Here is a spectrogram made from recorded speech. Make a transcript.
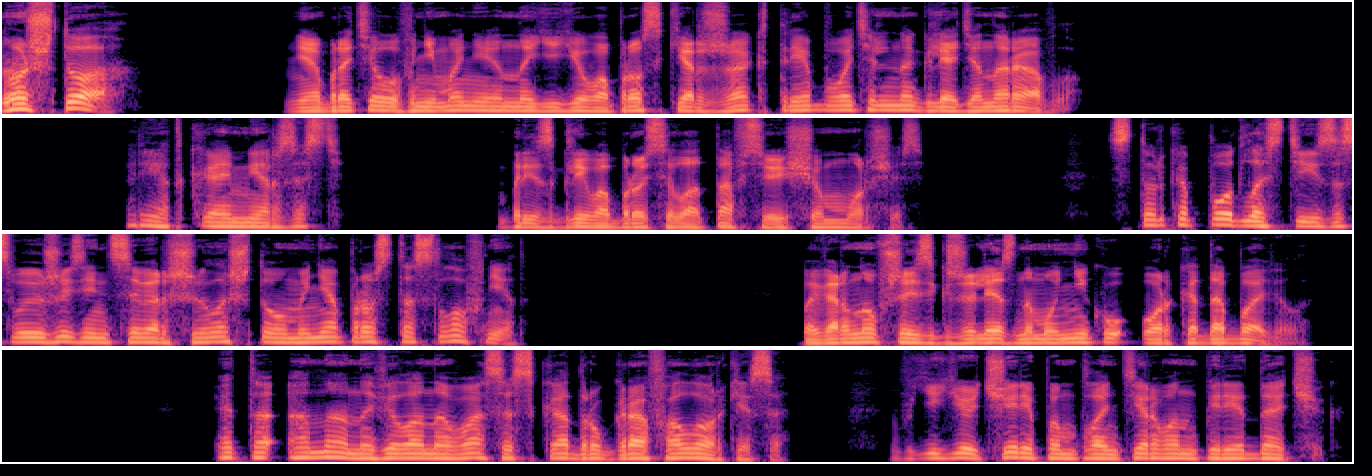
«Ну что?» Не обратил внимания на ее вопрос Кержак, требовательно глядя на Равлу. «Редкая мерзость», — брезгливо бросила та, все еще морщась. «Столько подлостей за свою жизнь совершила, что у меня просто слов нет». Повернувшись к железному Нику, орка добавила. «Это она навела на вас эскадру графа Лоркиса. В ее череп имплантирован передатчик.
